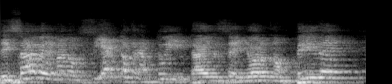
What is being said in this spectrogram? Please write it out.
Y sabe, hermano, siendo gratuita, el Señor nos pide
